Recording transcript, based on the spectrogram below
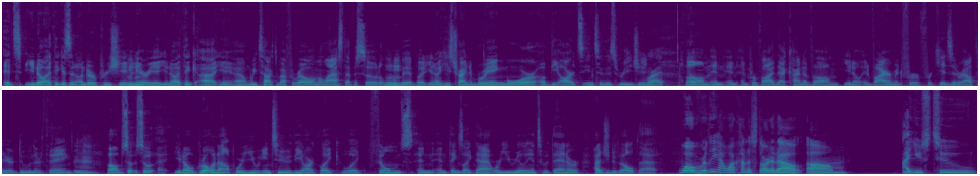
it's you know I think it's an underappreciated Mm-hmm. area. You know I think uh, you know, we talked about Pharrell on the last episode a Mm-hmm. little bit, but you know he's trying to bring more of the arts into this region, Right. Um, and, and and provide that kind of um, you know environment for for kids that are out there doing their thing. Mm-hmm. Um, so so uh, you know growing up, were you into the art like like films and and things like that? Were you really into it then, or how did you develop that? Well, really, how I kind of started out, um, I used to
